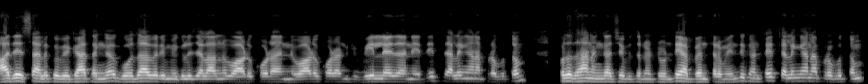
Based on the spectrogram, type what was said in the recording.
ఆదేశాలకు విఘాతంగా గోదావరి మిగులు జలాలను వాడుకోవడాన్ని వాడుకోవడానికి వీల్లేదు అనేది తెలంగాణ ప్రభుత్వం ప్రధానంగా చెబుతున్నటువంటి అభ్యంతరం. ఎందుకంటే తెలంగాణ ప్రభుత్వం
